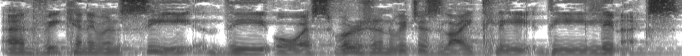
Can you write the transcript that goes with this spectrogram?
and we can even see the OS version which is likely the Linux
